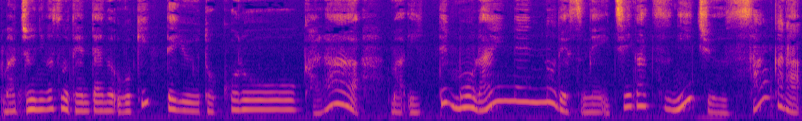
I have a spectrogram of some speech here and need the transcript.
まあ、12月の天体の動きっていうところから、まあ、言っても来年のですね1月23から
